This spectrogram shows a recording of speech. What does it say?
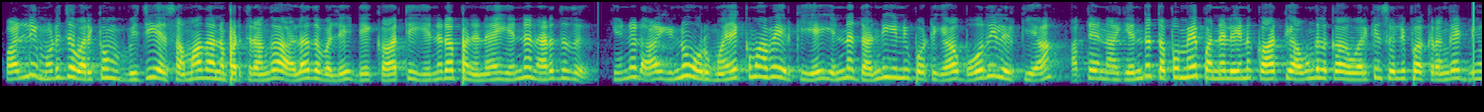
வள்ளி முடிஞ்ச வரைக்கும் விஜயை சமாதானப்படுத்துறாங்க. அழாத வள்ளி டே கார்த்தி என்னடா பண்ணுன? என்ன நடந்தது? என்னடா இன்னும் ஒரு மயக்கமாவே இருக்கியே? என்ன தண்ணி இன்னி போட்டியா? போதையில் இருக்கியா? அத்தை நான் எந்த தப்புமே பண்ணலேன்னு கார்த்தி அவங்களுக்காக வரைக்கும் சொல்லி பார்க்குறாங்க. நீ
